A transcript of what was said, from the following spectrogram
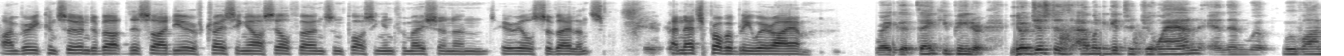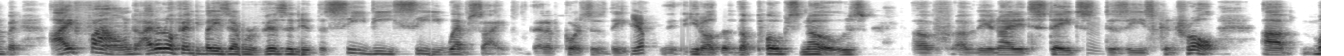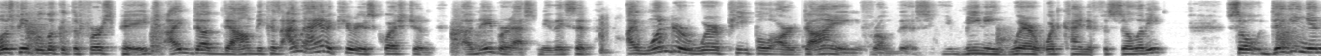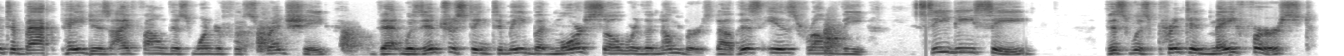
I'm very concerned about this idea of tracing our cell phones and passing information and aerial surveillance, and that's probably where I am. Very good. Thank you, Peter. You know, just as I'm going to get to Joanne and then we'll move on, but I found, I don't know if anybody's ever visited the CDC website. That, of course, is the, Yep. the- you know, the, the Pope's nose of, of the United States Hmm. disease control. Uh, most people look at the first page. I dug down because I, I had a curious question. A neighbor asked me, they said, I wonder where people are dying from this, meaning where, what kind of facility? So, digging into back pages, I found this wonderful spreadsheet that was interesting to me, but more so were the numbers. Now, this is from the CDC. This was printed May 1st,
